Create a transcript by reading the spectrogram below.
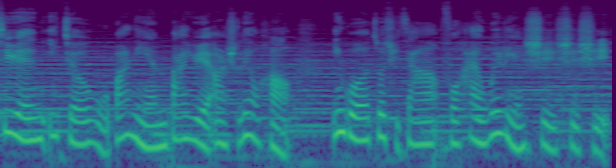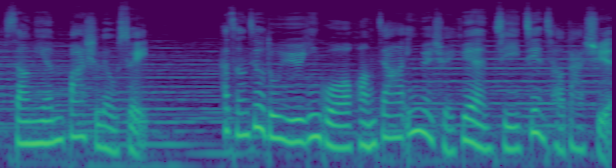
西元一九五八年八月二十六号，英国作曲家弗汉威廉士逝世，享年八十六岁。他曾就读于英国皇家音乐学院及剑桥大学。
